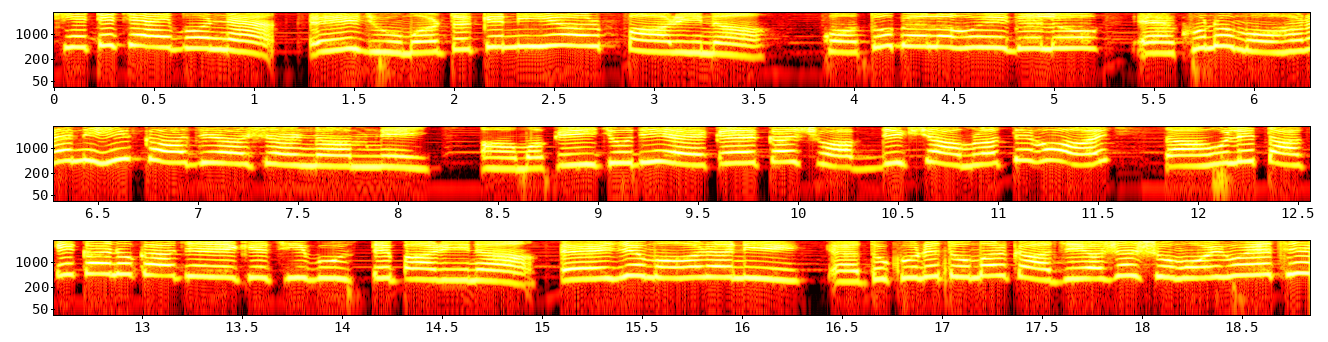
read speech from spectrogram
খেতে চাইব না। এই ঝুমাটাকে নিয়ে আর পারি না। কত বেলা হয়ে গেল, এখনও মহারানী কাজে আসার নাম নেই। আমাকেই যদি একা একা সব দিক সামলাতে হয়, তাহলে তাকে কেন কাজে রেখেছি বুঝতে পারি না। এই যে মহারানী, এতক্ষণে তোমার কাজে আসার সময় হয়েছে,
